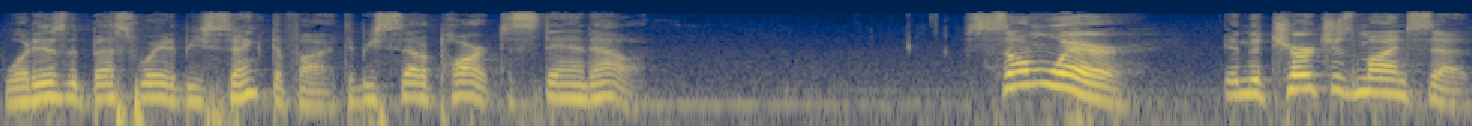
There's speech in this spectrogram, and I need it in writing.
What is the best way to be sanctified, to be set apart, to stand out? Somewhere in the church's mindset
